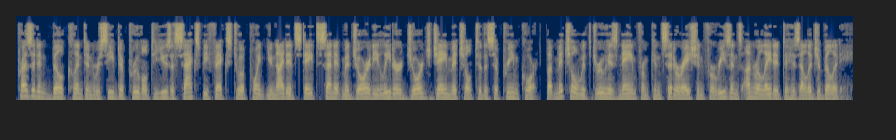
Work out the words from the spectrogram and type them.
President Bill Clinton received approval to use a Saxbe fix to appoint United States Senate Majority Leader George J. Mitchell to the Supreme Court, but Mitchell withdrew his name from consideration for reasons unrelated to his eligibility.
